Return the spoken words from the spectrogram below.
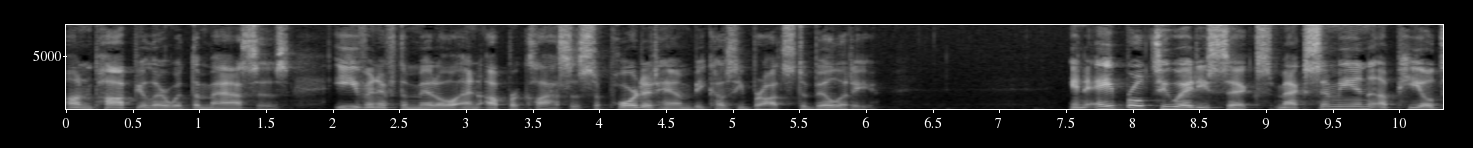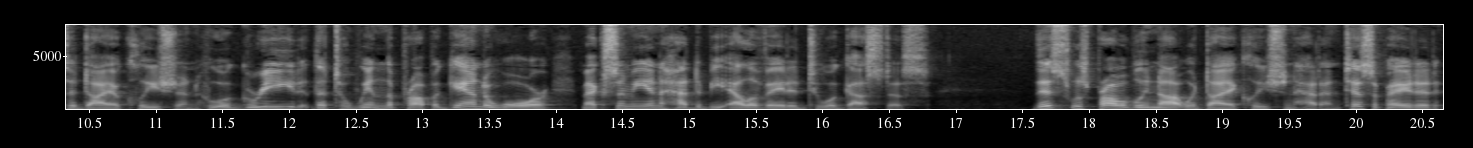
unpopular with the masses, even if the middle and upper classes supported him because he brought stability. In April 286, Maximian appealed to Diocletian, who agreed that to win the propaganda war, Maximian had to be elevated to Augustus. This was probably not what Diocletian had anticipated,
